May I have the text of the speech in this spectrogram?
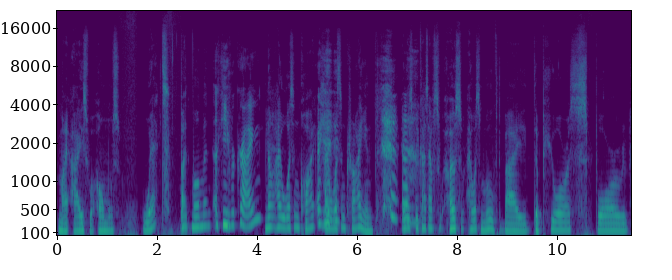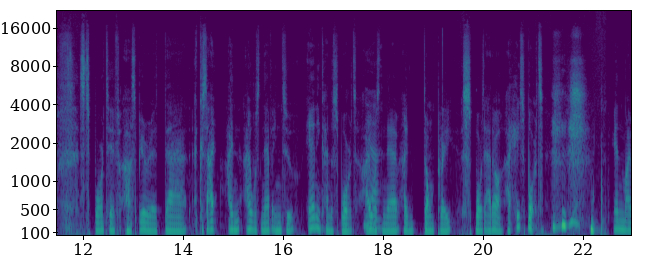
my eyes were almost wet by the moment. you were crying No, I wasn't quite. I wasn't crying. It was because I was I was I was moved by the pure sport sportive uh, spirit that because I, I I was never into any kind of sport. I was never I don't play sport at all. I hate sport. and my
